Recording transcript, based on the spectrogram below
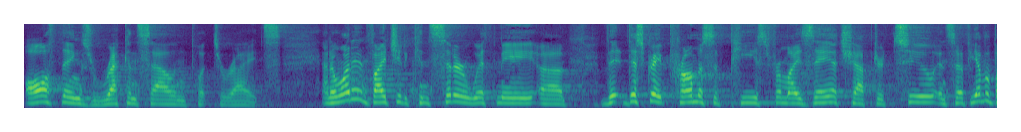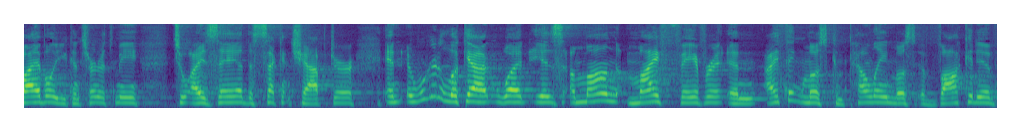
all things reconciled and put to rights. And I want to invite you to consider with me uh, th- this great promise of peace from Isaiah chapter 2. And so, if you have a Bible, you can turn with me to Isaiah, the second chapter. And, and we're going to look at what is among my favorite and I think most compelling, most evocative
